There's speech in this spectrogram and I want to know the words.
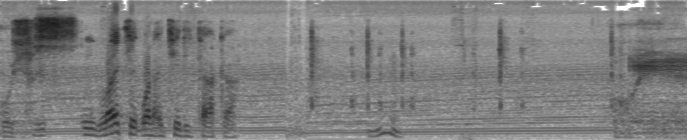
Oh, yes. He likes it when I titty caca. Oh, yeah.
